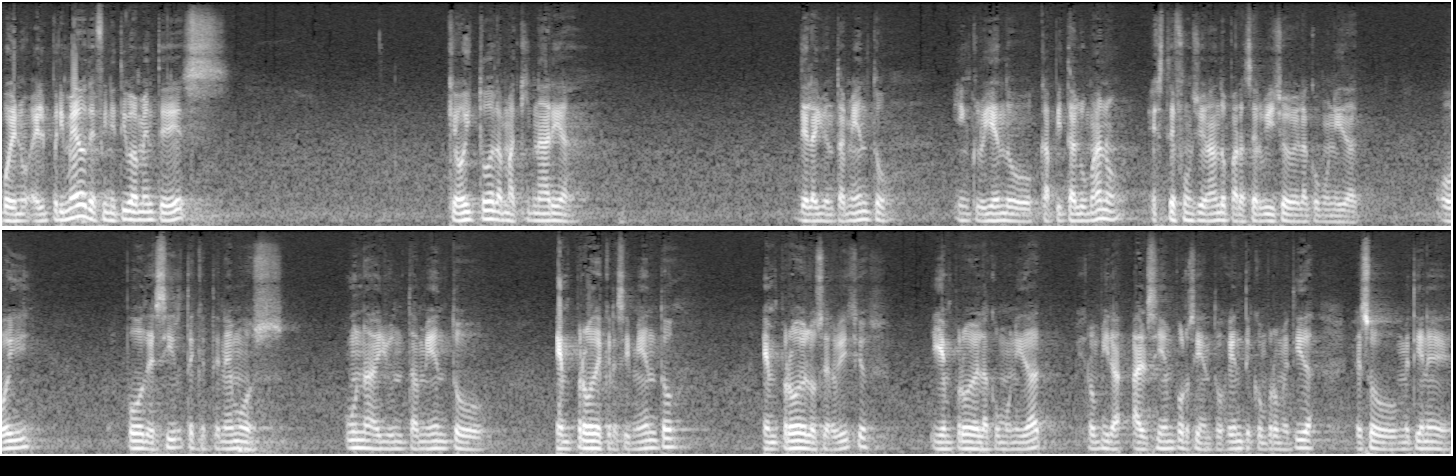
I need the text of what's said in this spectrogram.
Bueno, el primero definitivamente es que hoy toda la maquinaria del ayuntamiento, incluyendo capital humano, esté funcionando para servicio de la comunidad. Hoy puedo decirte que tenemos un ayuntamiento en pro de crecimiento, en pro de los servicios y en pro de la comunidad, pero mira, al 100%, gente comprometida, eso me tiene,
